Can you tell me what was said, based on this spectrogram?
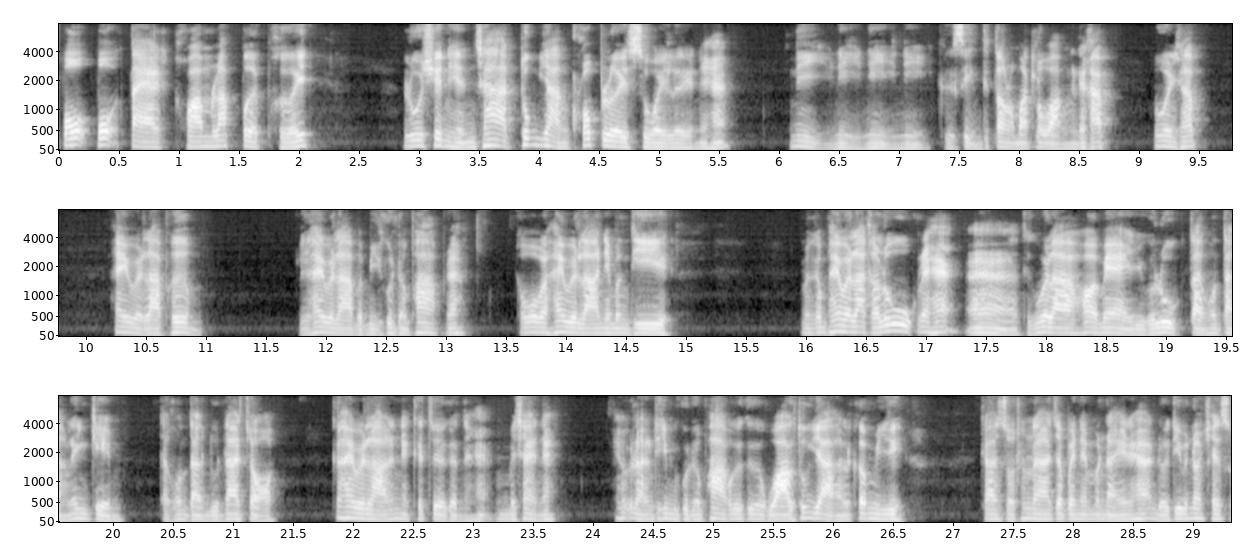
โป๊ะโป๊ะแตกความลับเปิดเผย รู้เช่นเห็นชาติทุกอย่างครบเลยสวยเลยนะฮะนี่นี่นี่นี่คือสิ่งที่ต้องระมัดระวังนะครับทุกคนครับ ให้เวลาเพิ่ม หรือให้เวลาแบบมีคุณภาพนะเขาว่าให้เวลาเนี่ยบางทีเหมือนกับให้เวลากับลูกนะฮะอ่าถึงเวลาพ่อแม่อยู่กับลูกต่างคนต่างเล่นเกม ต่างคนต่างดูหน้าจอ ก็ให้เวลาแล้วเนี่ยก็เจอกันนะฮะมันไม่ใช่นะให้เวลาที่มีคุณภาพก็คือวางทุกอย่างแล้วก็มี การสนทนาจะไปไหนมาไหนนะฮะโดยที่ไม่ต้องใช้โซ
